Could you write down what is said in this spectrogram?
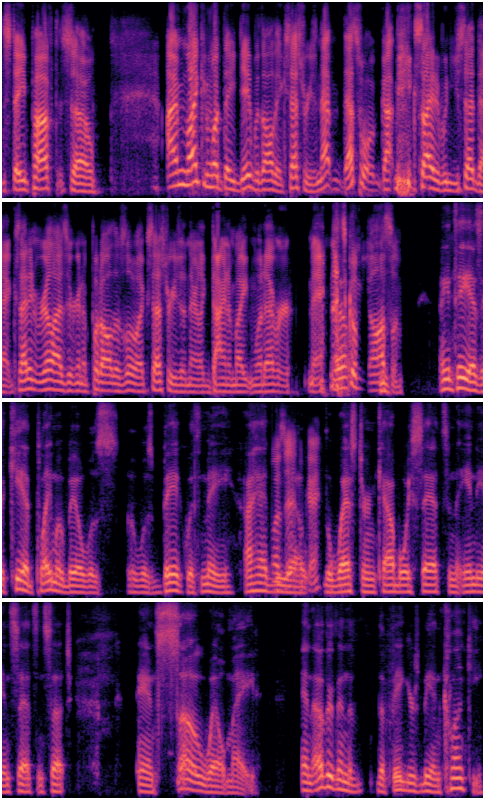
Stay Puft. So I'm liking what they did with all the accessories, and that that's what got me excited when you said that because I didn't realize they're going to put all those little accessories in there like dynamite and whatever. Man, that's Well, going to be awesome. I can tell you, as a kid, Playmobil was was big with me. I had Was the it? uh, the Western cowboy sets and the Indian sets and such, and so well made. And other than the the figures being clunky,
